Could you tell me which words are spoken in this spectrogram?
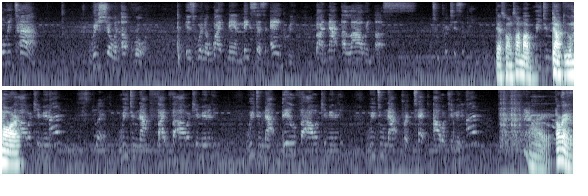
only time we show an uproar is when a white man makes us angry by not allowing us to participate. That's what I'm talking about, We do not Dr. Umar. Community. We do not protect our community. All right.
